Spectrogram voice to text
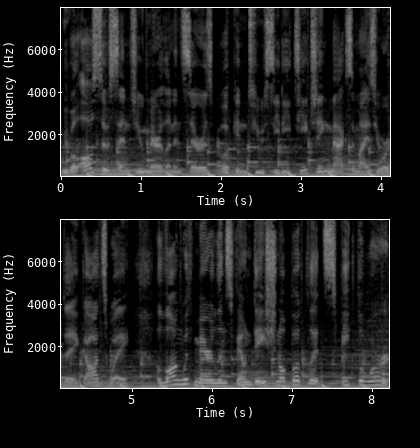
We will also send you Marilyn and Sarah's book and two CD teaching, Maximize Your Day God's Way, along with Marilyn's foundational booklet, Speak the Word.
